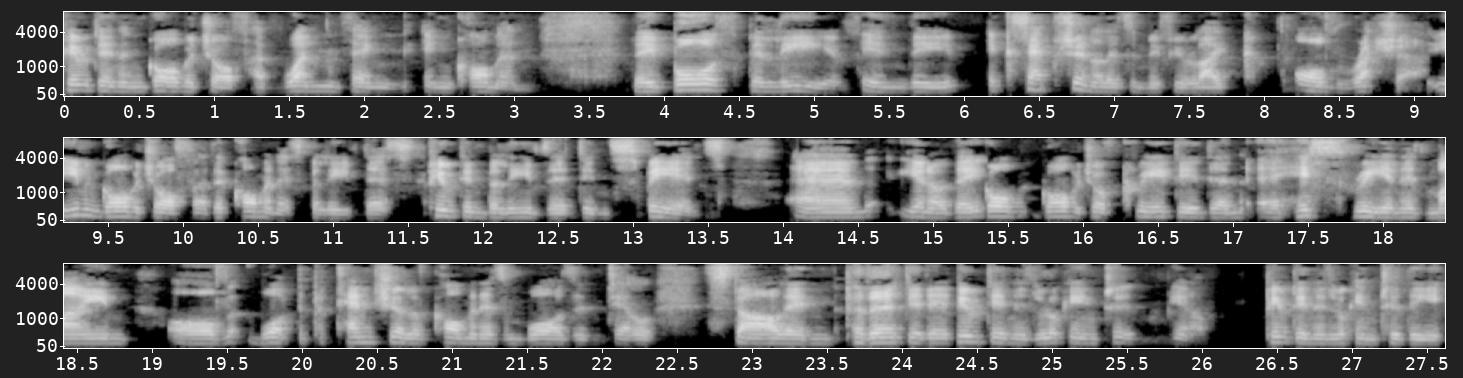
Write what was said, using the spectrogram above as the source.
Putin and Gorbachev have one thing in common. They both believe in the exceptionalism, if you like, of Russia. Even Gorbachev, uh, the communists, believed this. Putin believes it in spades. And, you know, they Gorbachev created an, a history in his mind of what the potential of communism was until Stalin perverted it. Putin is looking to, you know, Putin is looking to the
